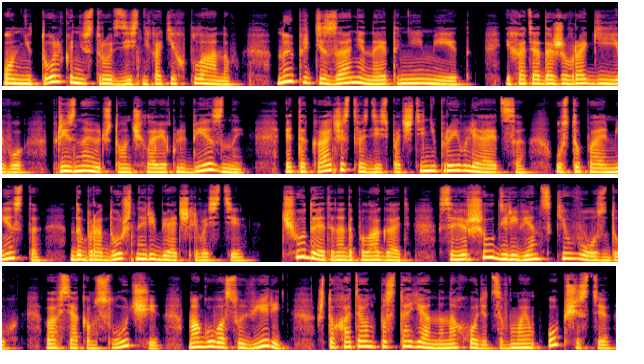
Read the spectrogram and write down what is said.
Он не только не строит здесь никаких планов, но и притязаний на это не имеет. И хотя даже враги его признают, что он человек любезный, это качество здесь почти не проявляется, уступая место добродушной ребячливости. Чудо это, надо полагать, совершил деревенский воздух. Во всяком случае, могу вас уверить, что хотя он постоянно находится в моем обществе,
